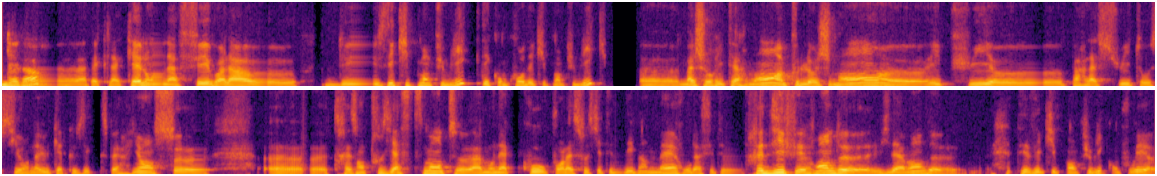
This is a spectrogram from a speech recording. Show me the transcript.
euh, avec laquelle on a fait voilà, des équipements publics, des concours d'équipements publics. majoritairement, un peu de logement, et puis par la suite aussi, on a eu quelques expériences très enthousiasmante euh, à Monaco pour la Société des bains de mer, où là, c'était très différent, de, évidemment, de, des équipements publics qu'on pouvait euh,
